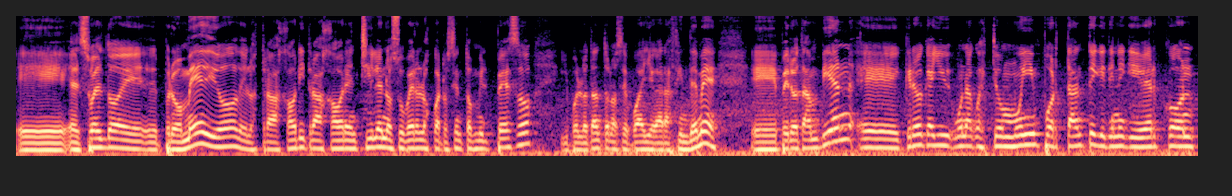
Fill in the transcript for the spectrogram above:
eh, el sueldo promedio de los trabajadores y trabajadoras en Chile no supere los 400 mil pesos y por lo tanto no se pueda llegar a fin de mes. Eh, pero también creo que hay una cuestión muy importante que tiene que ver con,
